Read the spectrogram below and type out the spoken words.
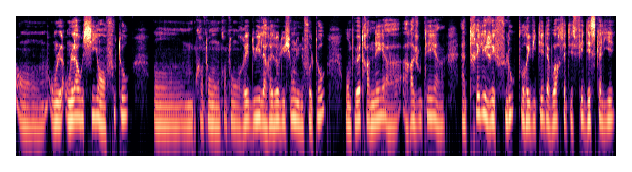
on, on l'a on l'a aussi en photo. On- quand, on, quand on réduit la résolution d'une photo, on peut être amené à, à rajouter un, un très léger flou pour éviter d'avoir cet effet d'escalier.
